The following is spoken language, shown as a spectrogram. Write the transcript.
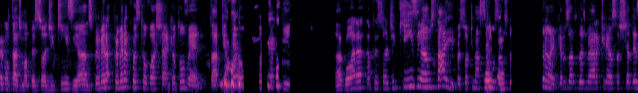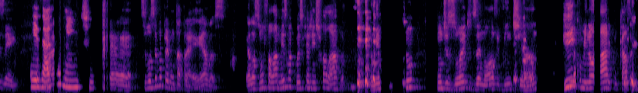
perguntar de uma pessoa de 15 anos, primeira, primeira coisa que eu vou achar é que eu tô velho, tá? Porque até eu tô aqui. Agora, a pessoa de 15 anos está aí, pessoa que nasceu nos é. anos 2000, estranho, porque nos anos 2000 era criança, assistia desenho. Exatamente. Mas, é, se você for perguntar para elas, elas vão falar a mesma coisa que a gente falava. Eu me imagino com 18, 19, 20 anos, rico, milionário, com casa de...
